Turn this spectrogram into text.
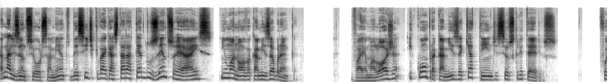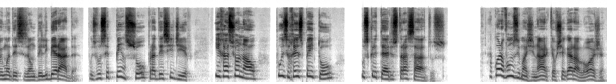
Analisando seu orçamento, decide que vai gastar até 200 reais em uma nova camisa branca. Vai a uma loja e compra a camisa que atende seus critérios. Foi uma decisão deliberada, pois você pensou para decidir, e racional, pois respeitou os critérios traçados. Agora vamos imaginar que ao chegar à loja,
